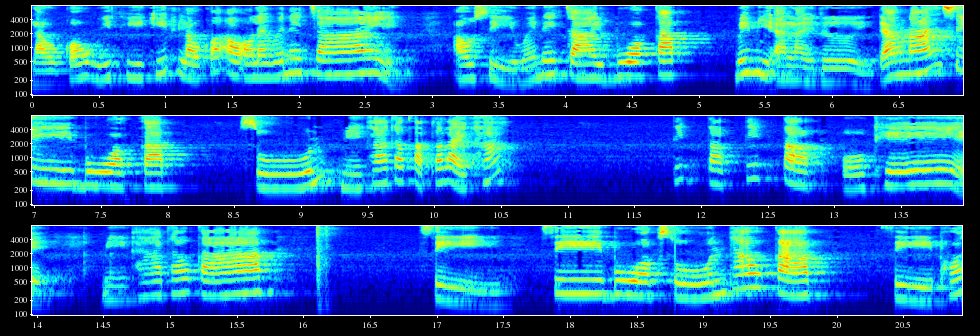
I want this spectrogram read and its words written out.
เราก็วิธีคิดเราก็เอาอะไรไว้ในใจ เอา 4 ไว้ในใจบวกกับ ไม่มีอะไรเลย ดังนั้น 4 บวกกับ 0 มีค่าเท่ากับเท่าไหร่คะ ติ๊กตักติ๊กตักโอเค มีค่าเท่ากับ 4 4 บวก 0 เท่ากับ 4 เพราะ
